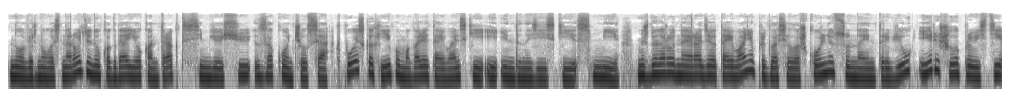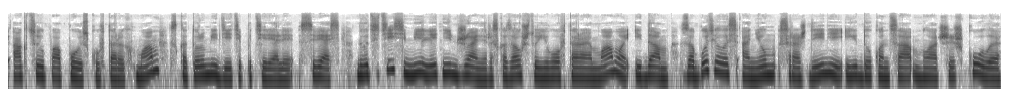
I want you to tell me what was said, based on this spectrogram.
но вернулась на родину, когда ее контракт с семьей Сюй закончился. В поисках ей помогали тайваньские и индонезийские СМИ. Международное радио Тайваня пригласило школьницу на интервью и решила провести акцию по поиску вторых мам, с которыми дети потеряли связь. 27-летний Джани рассказал, что его вторая мама Идам заботилась о нем с рождения и до конца младшей школы.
